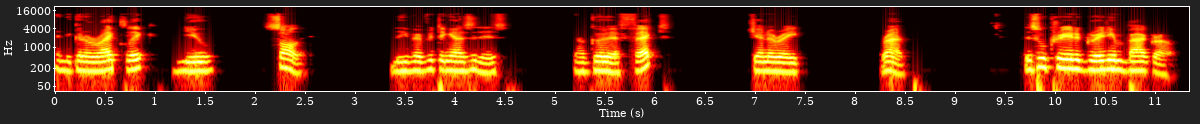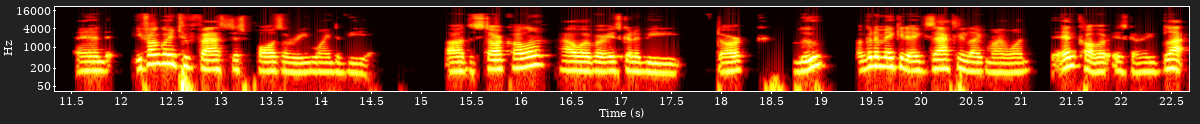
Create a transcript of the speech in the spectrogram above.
And you're gonna right click, new, solid. Leave everything as it is now go to Effect, Generate Ramp. This will create a gradient background. And if I'm going too fast, just pause or rewind the video. Uh, the star color, however, is going to be dark blue. I'm going to make it exactly like my one. The end color is going to be black.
